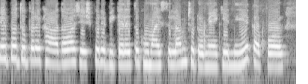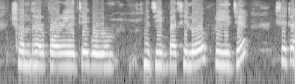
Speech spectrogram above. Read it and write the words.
এরপর দুপুরে খাওয়া দাওয়া শেষ করে বিকেলে তো ঘুমাইছিলাম ছোট মেয়েকে নিয়ে। তারপর সন্ধ্যার পরে যে গরু জিব্বা ছিল ফ্রিজে, সেটা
